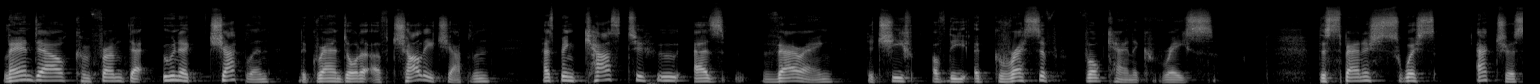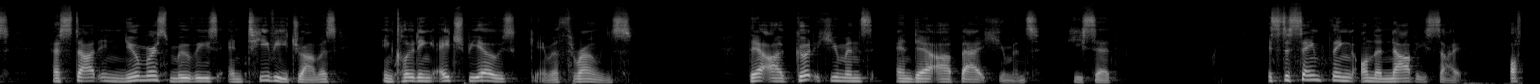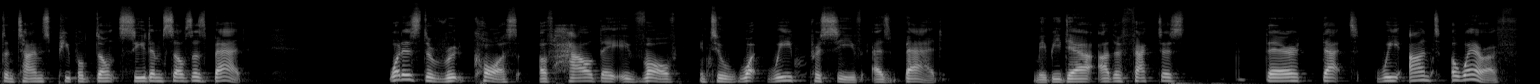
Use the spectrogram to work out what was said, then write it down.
Landau confirmed that Oona Chaplin, the granddaughter of Charlie Chaplin, has been cast to who as Varang, the chief of the aggressive volcanic race. The Spanish Swiss actress has starred in numerous movies and TV dramas, including HBO's Game of Thrones. There are good humans and there are bad humans, he said. It's the same thing on the Na'vi side. Oftentimes, people don't see themselves as bad. What is the root cause of how they evolve into what we perceive as bad? Maybe there are other factors there that we aren't aware of.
